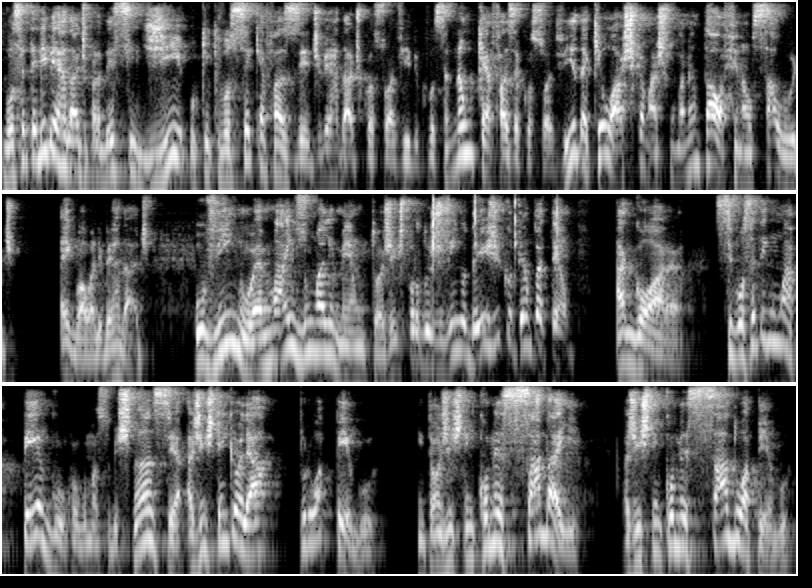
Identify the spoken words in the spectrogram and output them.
Você ter liberdade para decidir o que, que você quer fazer de verdade com a sua vida e o que você não quer fazer com a sua vida é que eu acho que é mais fundamental. Afinal, saúde é igual a liberdade. O vinho é mais um alimento. A gente produz vinho desde que o tempo é tempo. Agora, se você tem um apego com alguma substância, a gente tem que olhar para o apego. Então a gente tem que começar daí. A gente tem começado o apego.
